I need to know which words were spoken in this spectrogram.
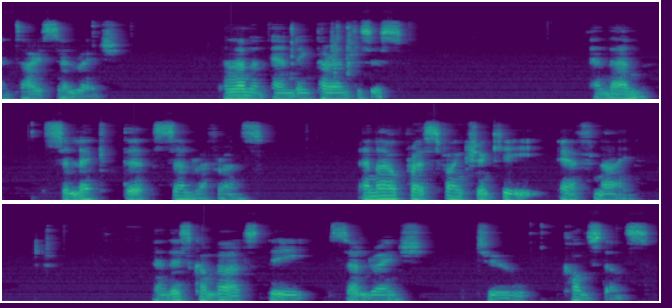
entire cell range. And then an ending parenthesis. And then select the cell reference. And now press function key F9 and this converts the cell range to constants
